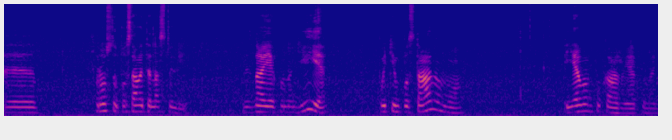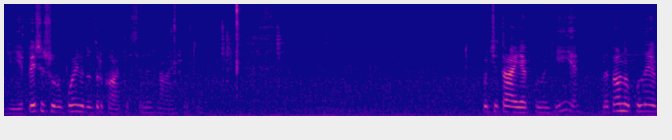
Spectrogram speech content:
е, просто поставити на столі. Не знаю, як воно діє. Потім поставимо, і я вам покажу, як воно діє. Пише, що рукою не доторкатися, не знаю, що тут. Почитаю, як воно діє. Напевно, коли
